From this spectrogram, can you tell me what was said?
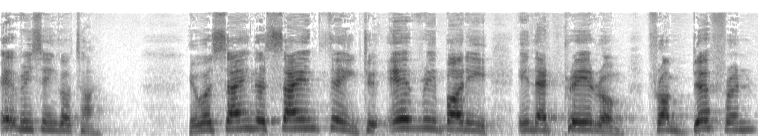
Every single time. He was saying the same thing to everybody in that prayer room from different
